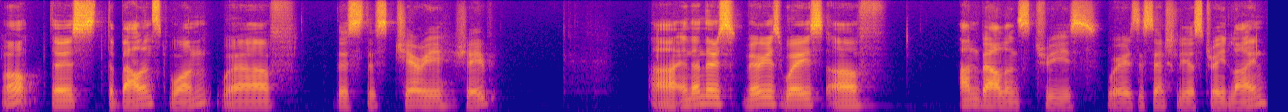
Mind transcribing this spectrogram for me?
Well, there's the balanced one, where have this, this cherry shape. Uh, and then there's various ways of unbalanced trees, where it's essentially a straight line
